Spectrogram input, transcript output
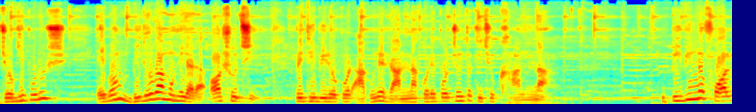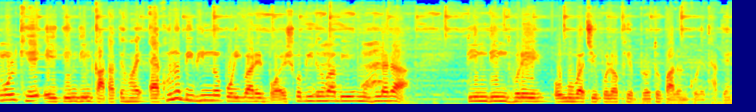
যোগী পুরুষ এবং বিধবা মহিলারা অসুচি। পৃথিবীর ওপর আগুনে রান্না করে পর্যন্ত কিছু খান না। বিভিন্ন ফলমূল খেয়ে এই তিন দিন কাটাতে হয় এখনও বিভিন্ন পরিবারের বয়স্ক বিধবা মহিলারা। তিন দিন ধরে অম্বুবাচী উপলক্ষে ব্রত পালন করে থাকেন।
